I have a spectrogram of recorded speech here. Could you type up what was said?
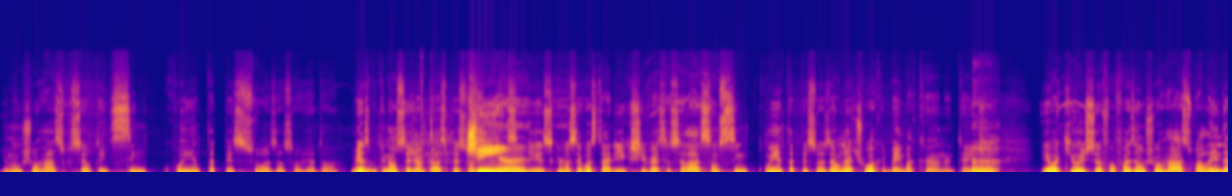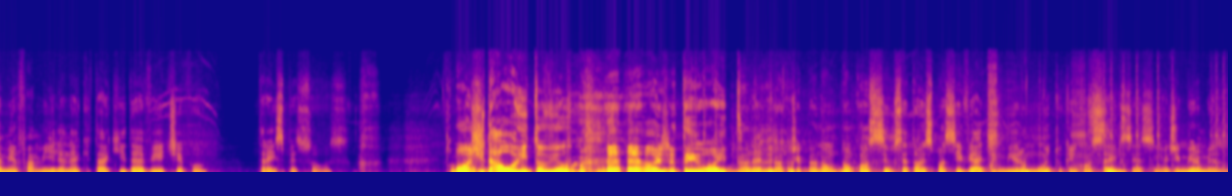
E num churrasco seu tem 50 pessoas ao seu redor. Mesmo que não sejam aquelas pessoas Tinha, que você, é. isso, que você gostaria que estivesse ao seu lado, são 50 pessoas. É um network bem bacana, entende? É. Eu aqui hoje, se eu for fazer um churrasco, além da minha família, né, que tá aqui, deve ir, tipo, três pessoas. O meu- Hoje dá oito, viu? Hoje eu tenho O oito. meu network, tipo, eu não, não consigo ser tão expansivo e admiro muito quem consegue ser assim. Admiro mesmo.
